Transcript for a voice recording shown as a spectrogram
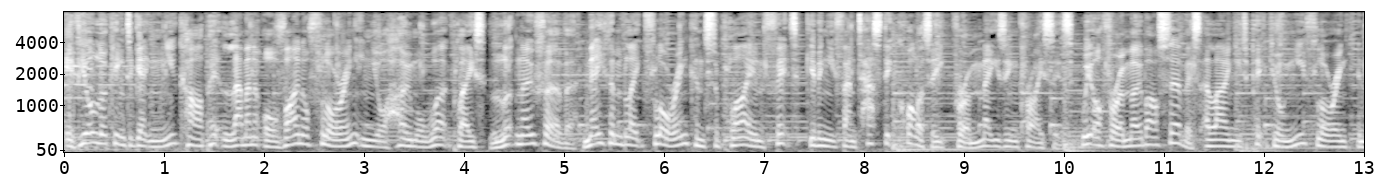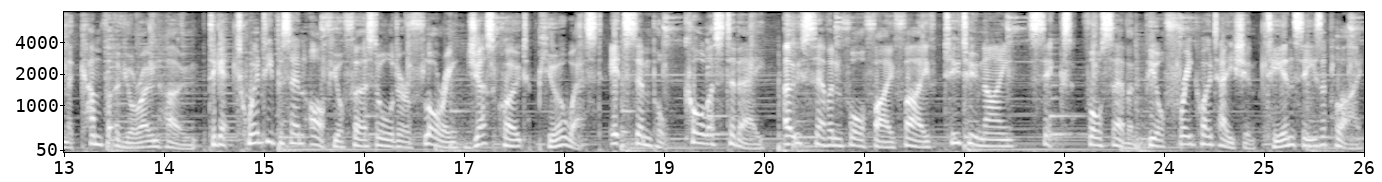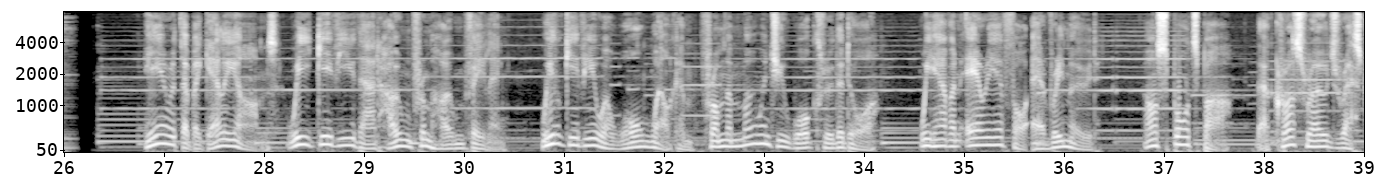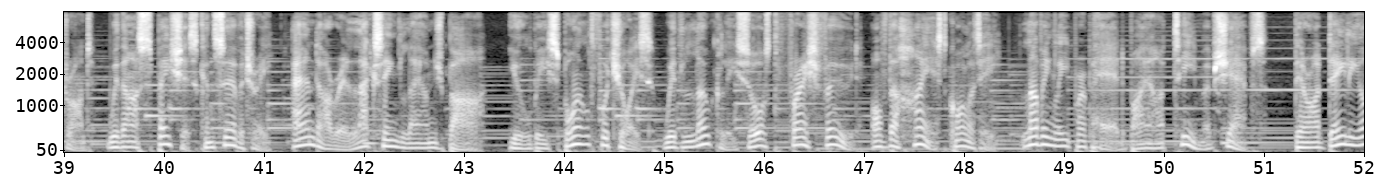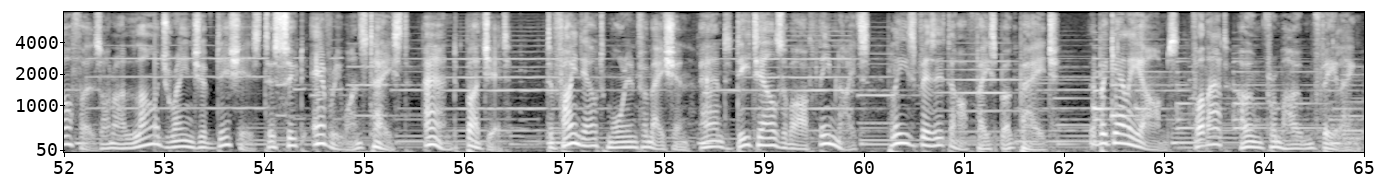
If you're looking to get new carpet, laminate, or vinyl flooring in your home or workplace, look no further. Nathan Blake Flooring can supply and fit, giving you fantastic quality for amazing prices. We offer a mobile service allowing you to pick your new flooring in the comfort of your own home. To get 20% off your first order of flooring, just quote Pure West. It's simple. Call us today 07455 229 647 for your free quotation. TNCs apply. Here at the Begelly Arms, we give you that home from home feeling. We'll give you a warm welcome from the moment you walk through the door. We have an area for every mood. Our sports bar, the Crossroads restaurant with our spacious conservatory, and our relaxing lounge bar. You'll be spoiled for choice with locally sourced fresh food of the highest quality, lovingly prepared by our team of chefs. There are daily offers on a large range of dishes to suit everyone's taste and budget. To find out more information and details of our theme nights, please visit our Facebook page, The Begelly Arms, for that home from home feeling.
